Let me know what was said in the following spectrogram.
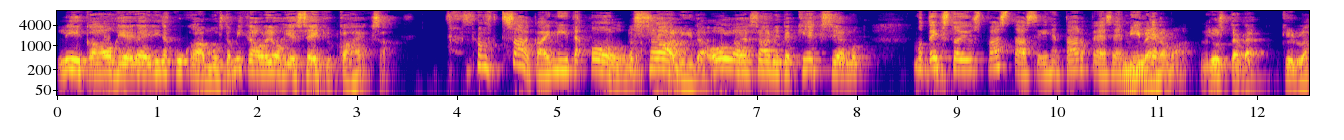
liikaa ohjeita, ei niitä kukaan muista. Mikä oli ohje 78? No, mutta saa kai niitä olla. No saa niitä olla ja saa niitä keksiä, mutta... Mutta eikö toi just vastaa siihen tarpeeseen? Nimenomaan, minkä... just tätä, kyllä.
